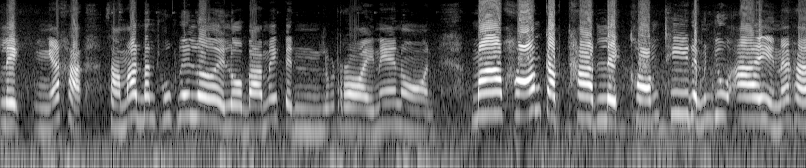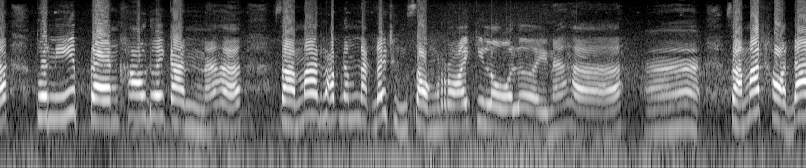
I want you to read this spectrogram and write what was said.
เหล็กอย่างเงี้ยค่ะ สามารถบรรทุกได้เลย โลบาไม่เป็นรอยแน่นอน มาพร้อม กับถาดเหล็กของ TWI นะคะ ตัวนี้แปลงเข้าด้วยกันนะคะ สามารถรับน้ำหนักได้ถึง 200 กิโลเลยนะคะอ่าสามารถถอดได้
